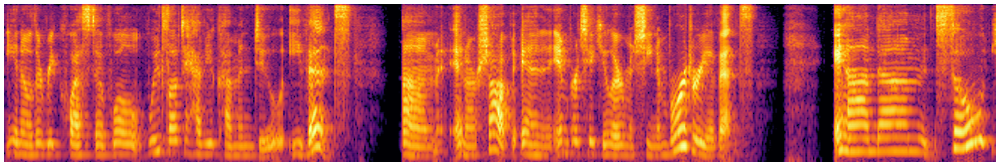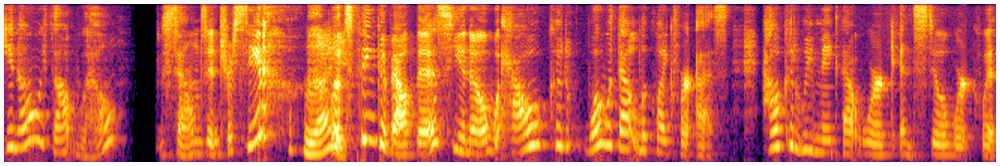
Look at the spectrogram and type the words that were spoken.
you know, the request of, well, we'd love to have you come and do events um, in our shop, and in particular, machine embroidery events. And um, so, you know, we thought, well, sounds interesting. Right. Let's think about this. You know, how could, what would that look like for us? How could we make that work and still work with,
